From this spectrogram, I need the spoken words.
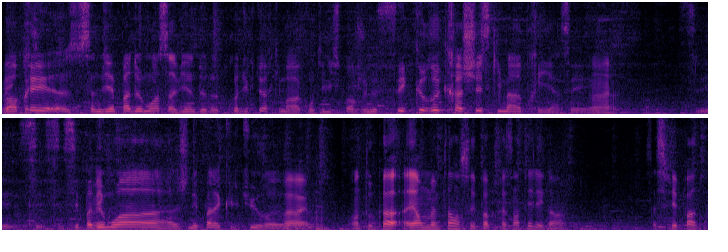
Bon, après, euh, ça ne vient pas de moi, ça vient de notre producteur qui m'a raconté l'histoire. Je ne fais que recracher ce qu'il m'a appris. hein. C'est Ouais. pas de moi, euh, je n'ai pas la culture. euh, Bah. En tout cas, et en même temps, on s'est pas présenté, les gars. hein. Ça se fait pas. quoi.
